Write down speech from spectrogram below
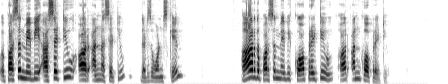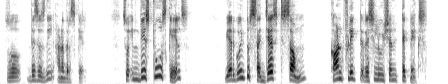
a person may be assertive or unassertive that is one scale or the person may be cooperative or uncooperative. So, this is the another scale. So, in these two scales we are going to suggest some conflict resolution techniques.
